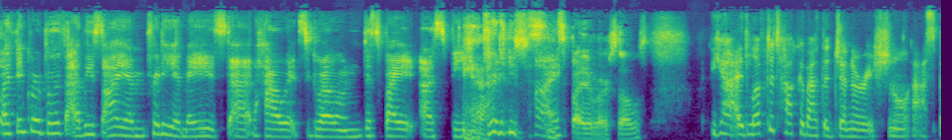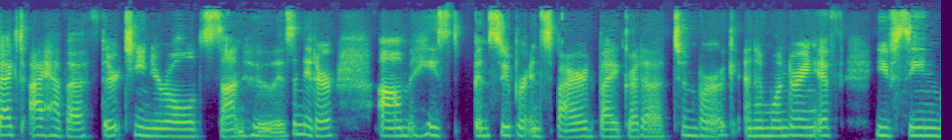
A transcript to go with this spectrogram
i think we're both at least i am pretty amazed at how it's grown despite us being yeah, pretty shy in spite of ourselves yeah, I'd love to talk about the generational aspect. I have a 13 year old son who is a knitter. Um, he's been super inspired by Greta Thunberg, and I'm wondering if you've seen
